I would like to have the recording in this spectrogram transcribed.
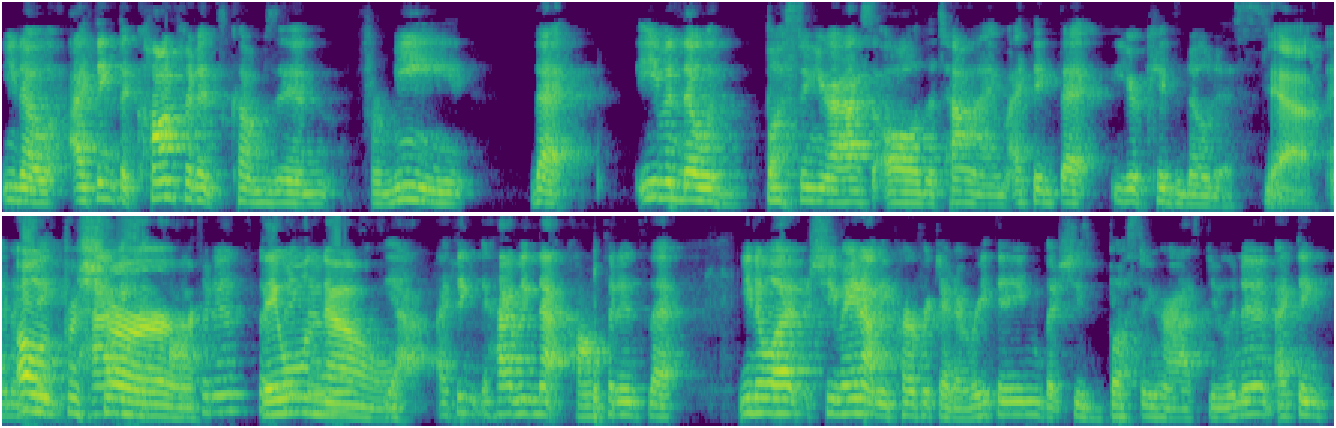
you know, I think the confidence comes in for me that even though with busting your ass all the time, I think that your kids notice. Yeah. And I oh, for the sure. confidence that They will notice- know. Yeah, I think having that confidence that you know what, she may not be perfect at everything, but she's busting her ass doing it. I think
